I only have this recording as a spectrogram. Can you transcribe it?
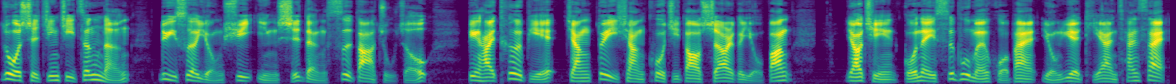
弱势经济增能、绿色永续饮食等四大主轴，并还特别将对象扩及到十二个友邦，邀请国内四部门伙伴踊跃提案参赛，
